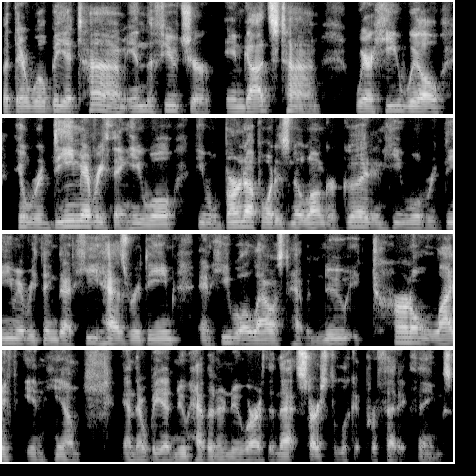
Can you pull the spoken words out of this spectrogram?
but there will be a time in the future, in God's time, where he will he'll redeem everything. He will he will burn up what is no longer good and he will redeem everything that he has redeemed and he will allow us to have a new eternal life in him. And there will be a new heaven and new earth and that starts to look at prophetic things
